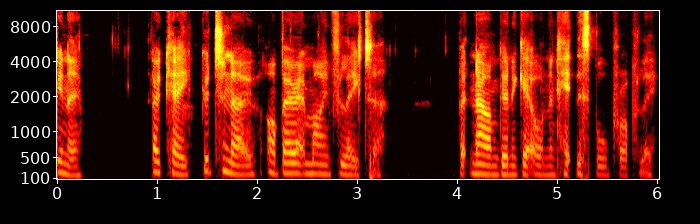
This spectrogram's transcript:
you know, okay, good to know. I'll bear it in mind for later but now I'm going to get on and hit this ball properly.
